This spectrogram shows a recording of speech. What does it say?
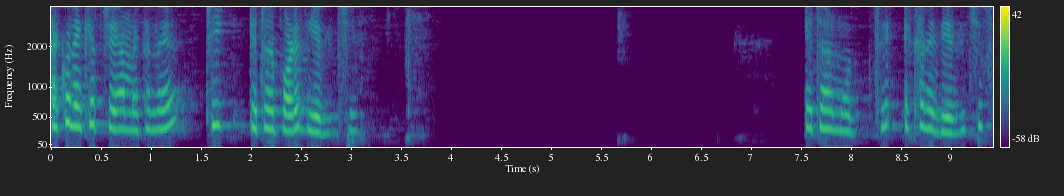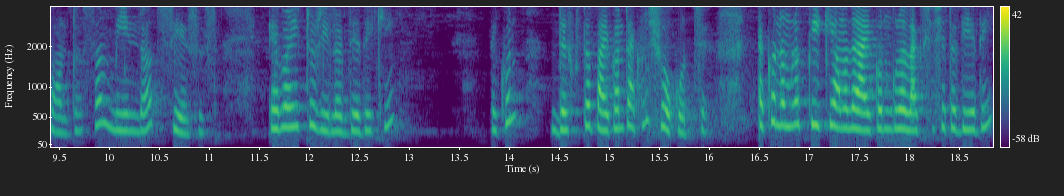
এখন এক্ষেত্রে আমরা এখানে ঠিক এটার পরে দিয়ে দিচ্ছি। এটার মধ্যে এখানে দিয়ে দিচ্ছি ফন্টসা মিন ডট সিএসএস এবার একটু রিলোড দিয়ে দেখি। দেখুন ডেস্কটপ আইকনটা এখন শো করছে। এখন আমরা কি কি আমাদের আইকনগুলো লাগছে সেটা দিয়ে দিই।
